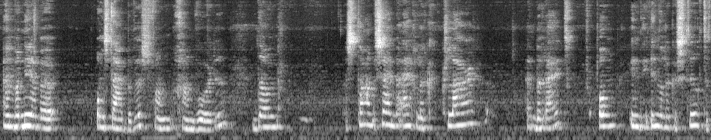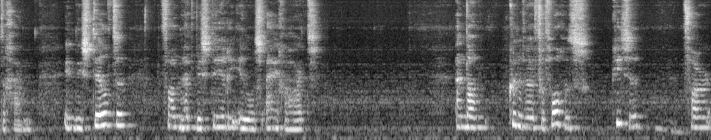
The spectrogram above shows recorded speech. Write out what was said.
En wanneer we ons daar bewust van gaan worden, dan staan, zijn we eigenlijk klaar en bereid om in die innerlijke stilte te gaan in die stilte van het mysterie in ons eigen hart. En dan kunnen we vervolgens kiezen voor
